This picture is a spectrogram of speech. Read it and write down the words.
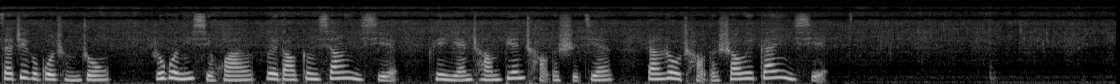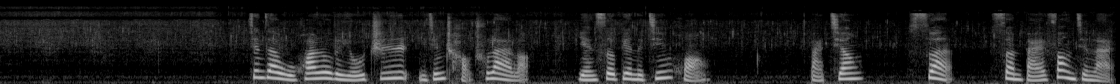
在这个过程中，如果你喜欢味道更香一些，可以延长煸炒的时间，让肉炒的稍微干一些。现在五花肉的油脂已经炒出来了，颜色变得金黄。把姜、蒜、蒜白放进来，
